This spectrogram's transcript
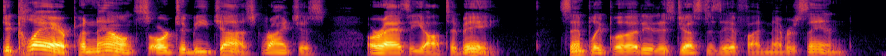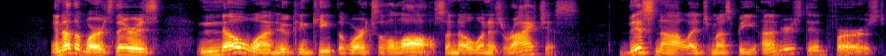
declare, pronounce, or to be just, righteous, or as he ought to be. Simply put, it is just as if I'd never sinned. In other words, there is no one who can keep the works of the law, so no one is righteous. This knowledge must be understood first,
